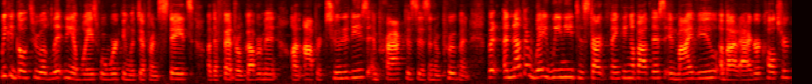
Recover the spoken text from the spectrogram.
We could go through a litany of ways we're working with different states or the federal government on opportunities and practices and improvement. But another way we need to start thinking about this, in my view, about agriculture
